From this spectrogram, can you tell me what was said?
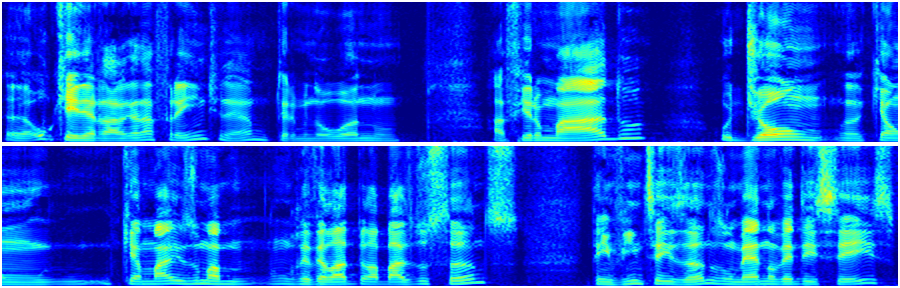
Eh, o Kehler larga na frente, né? Terminou o ano afirmado. O John, eh, que é, um, que é mais uma, um revelado pela base do Santos, tem 26 anos, 1,96m.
